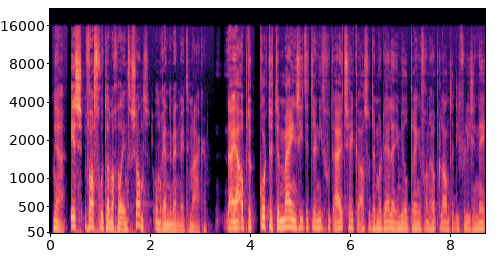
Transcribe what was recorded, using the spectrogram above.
Ja, is vastgoed dan nog wel interessant om rendement mee te maken? Nou ja, op de korte termijn ziet het er niet goed uit. Zeker als we de modellen in beeld brengen van een hoop klanten die verliezen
